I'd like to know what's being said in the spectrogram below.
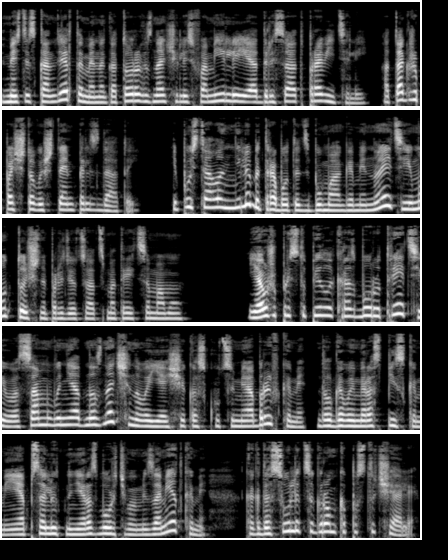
вместе с конвертами, на которых значились фамилии и адреса отправителей, а также почтовый штемпель с датой. И пусть Алан не любит работать с бумагами, но эти ему точно придется отсмотреть самому. Я уже приступила к разбору третьего, самого неоднозначного ящика с куцами-обрывками, долговыми расписками и абсолютно неразборчивыми заметками, когда с улицы громко постучали.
